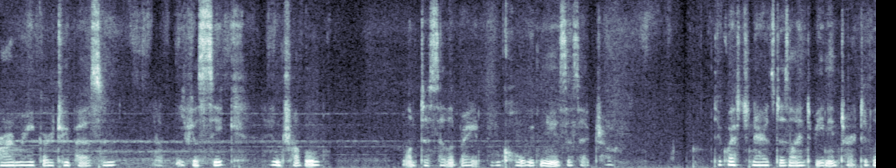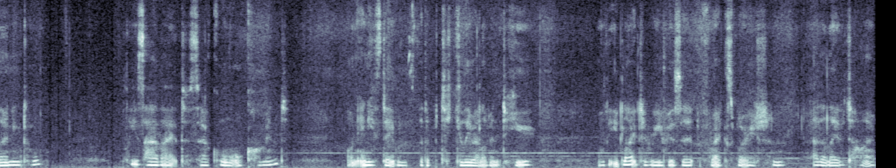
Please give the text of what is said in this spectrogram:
primary go to person if you're sick, in trouble, want to celebrate, and call with news, etc. The questionnaire is designed to be an interactive learning tool. Please highlight, circle, or comment on any statements that are particularly relevant to you or that you'd like to revisit for exploration at a later time.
